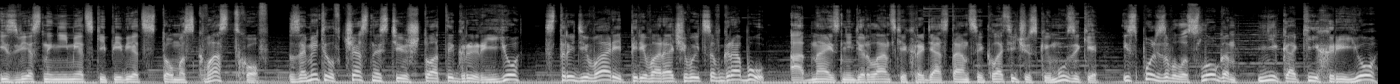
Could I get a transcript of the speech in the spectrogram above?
Известный немецкий певец Томас Квастхоф заметил в частности, что от игры Рио Страдивари переворачивается в гробу. Одна из нидерландских радиостанций классической музыки использовала слоган «Никаких Рио,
